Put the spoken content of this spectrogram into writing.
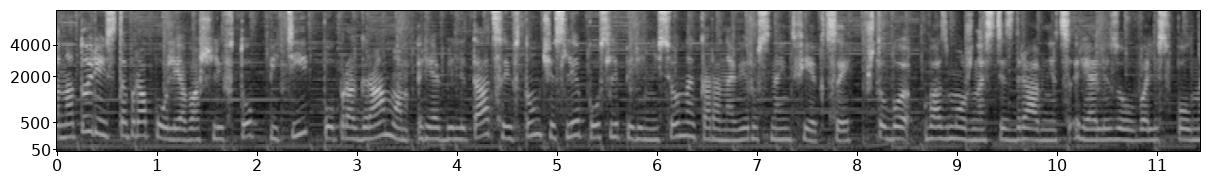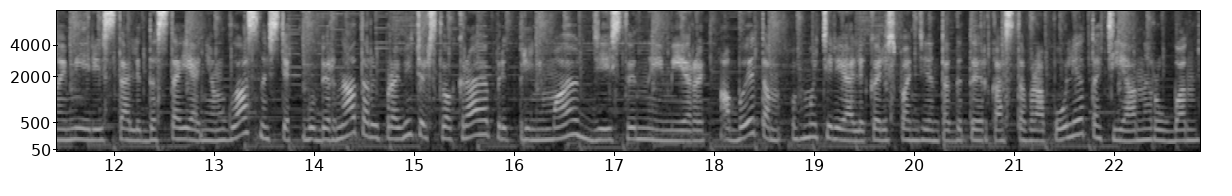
Санатории Ставрополья вошли в топ-5 по программам реабилитации, в том числе после перенесенной коронавирусной инфекции. Чтобы возможности здравниц реализовывались в полной мере и стали достоянием гласности, губернатор и правительство края предпринимают действенные меры. Об этом в материале корреспондента ГТРК Ставрополья Татьяны Рубан.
